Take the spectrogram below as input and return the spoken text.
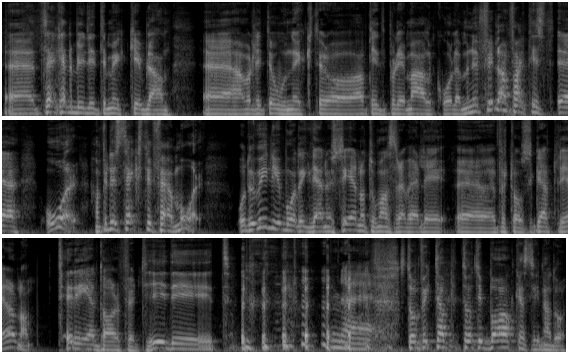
Eh, sen kan det bli lite mycket ibland. Eh, han var lite onykter och haft lite problem med alkoholen. Men nu fyller han faktiskt eh, år. Han fyller 65 år. Och då vill ju både Glenn Hysén och Thomas Ravelli eh, förstås gratulera honom. Tre dagar för tidigt. Nej. Så de fick ta, ta tillbaka sina då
